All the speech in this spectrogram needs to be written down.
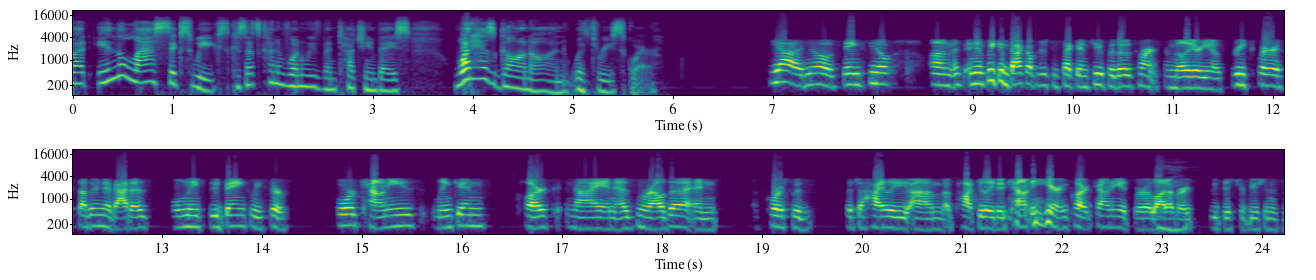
but in the last six weeks, because that's kind of when we've been touching base, what has gone on with Three Square? Yeah, no, thanks. You know, um, and if we can back up just a second too, for those who aren't familiar, you know, Three Square is Southern Nevada's only food bank. We serve four counties: Lincoln, Clark, Nye, and Esmeralda. And of course, with such a highly um, populated county here in Clark County, it's where a lot of our food distributions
